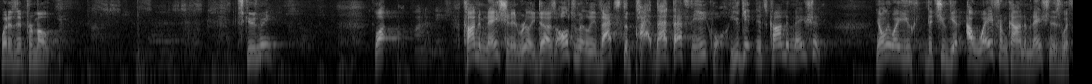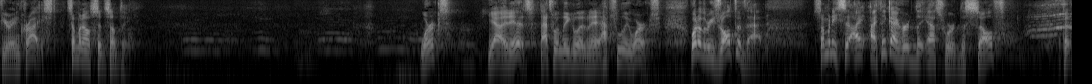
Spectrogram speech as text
What does it promote? Excuse me? What? Condemnation. It really does. Ultimately, that's the, that, that's the equal. You get, it's condemnation. The only way you, that you get away from condemnation is if you're in Christ. Someone else said something. Works? Yeah, it is. That's what legalism it absolutely works. What are the results of that? Somebody said, I, I think I heard the S word, the self. The,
